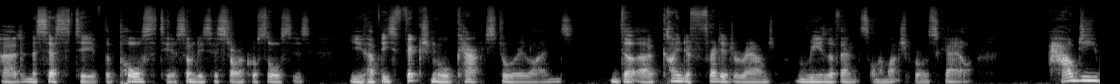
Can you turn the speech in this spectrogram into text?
uh, the necessity of the paucity of some of these historical sources. You have these fictional character storylines that are kind of threaded around real events on a much broader scale. How do you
